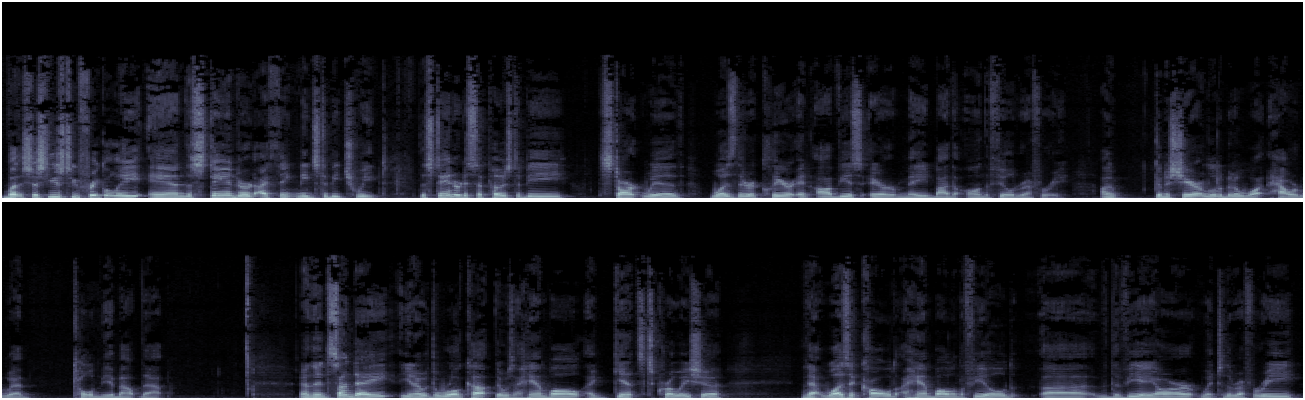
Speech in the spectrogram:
But it's just used too frequently, and the standard, I think, needs to be tweaked. The standard is supposed to be start with was there a clear and obvious error made by the on the field referee? I'm going to share a little bit of what Howard Webb told me about that. And then Sunday, you know, the World Cup, there was a handball against Croatia that wasn't called a handball on the field. Uh, the VAR went to the referee,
